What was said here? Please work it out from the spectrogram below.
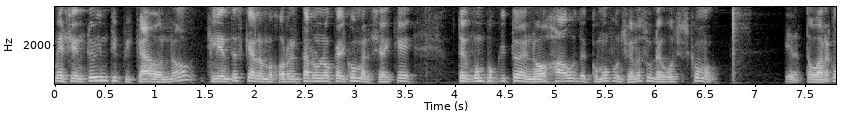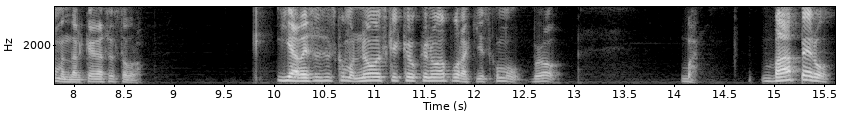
me siento identificado, ¿no? Clientes que a lo mejor rentan un local comercial que tengo un poquito de know-how de cómo funciona su negocio. Es como, mira, te voy a recomendar que hagas esto, bro. Y a veces es como, no, es que creo que no va por aquí. Es como, bro, bueno, va, pero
